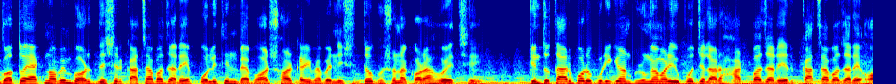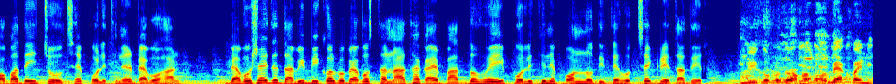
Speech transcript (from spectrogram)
গত এক নভেম্বর দেশের কাঁচা বাজারে পলিথিন ব্যবহার সরকারিভাবে নিষিদ্ধ ঘোষণা করা হয়েছে। কিন্তু তারপরও কুড়িগ্রাম ভ্রুঙ্গামারী উপজেলার হাটবাজারের কাঁচা বাজারে অবাধেই চলছে পলিথিনের ব্যবহার। ব্যবসায়ীদের দাবি, বিকল্প ব্যবস্থা না থাকায় বাধ্য হয়েই পলিথিনে পণ্য দিতে হচ্ছে ক্রেতাদের। বিকল্প তো আমরা কোনো ব্যাগ পাইনি।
